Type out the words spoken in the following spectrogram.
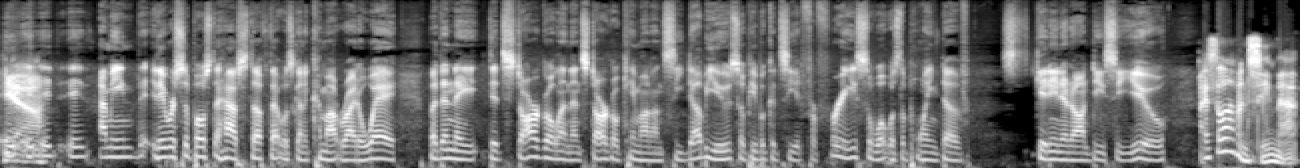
It- Yeah. It, it, I mean, they, were supposed to have stuff that was going to come out right away, but then they did Stargirl, and then Stargirl came out on CW, so people could see it for free. So what was the point of getting it on DCU? I still haven't seen that.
